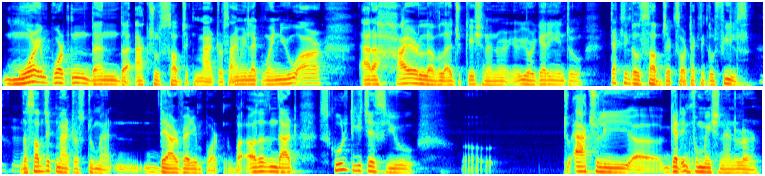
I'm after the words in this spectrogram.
more important than the actual subject matters. I mean, like when you are at a higher level education and you're getting into technical subjects or technical fields, mm-hmm. the subject matters do matter. They are very important. But other than that, school teaches you uh, to actually uh, get information and learn.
